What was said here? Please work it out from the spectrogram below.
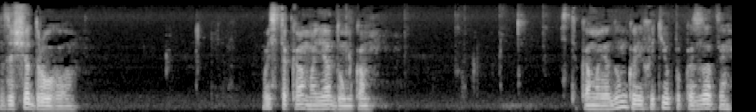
за що другого. Ось така моя думка. Ось така моя думка і хотів показати.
